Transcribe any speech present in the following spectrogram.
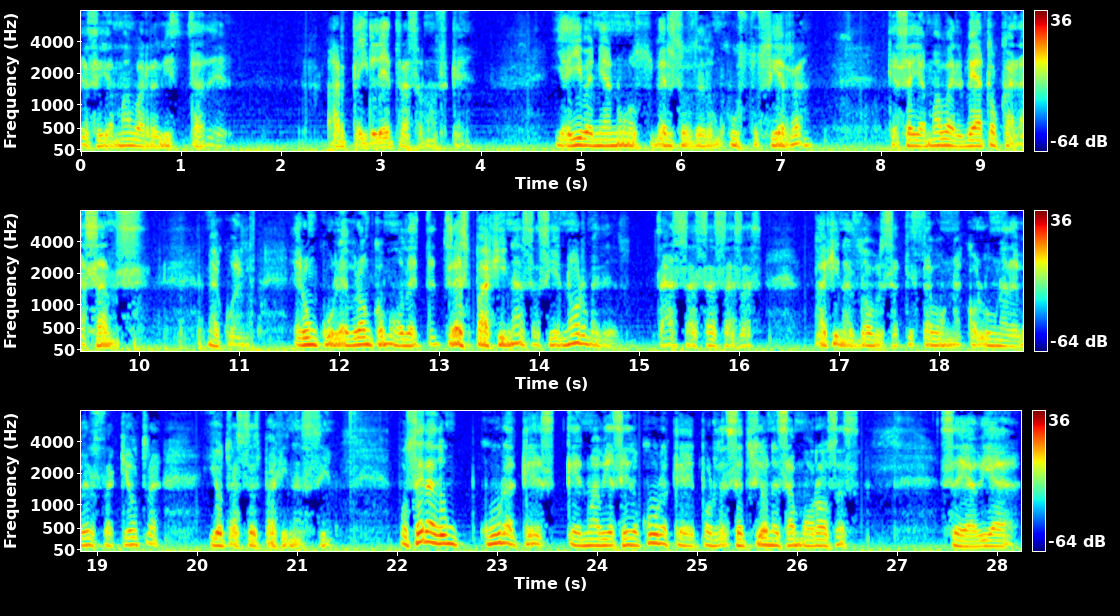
que se llamaba Revista de Arte y Letras o no sé qué. Y ahí venían unos versos de don Justo Sierra que se llamaba El Beato Calasanz, me acuerdo. Era un culebrón como de tres páginas, así enorme, de páginas dobles. Aquí estaba una columna de versos, aquí otra, y otras tres páginas así. Pues era de un cura que, es, que no había sido cura, que por decepciones amorosas se había,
